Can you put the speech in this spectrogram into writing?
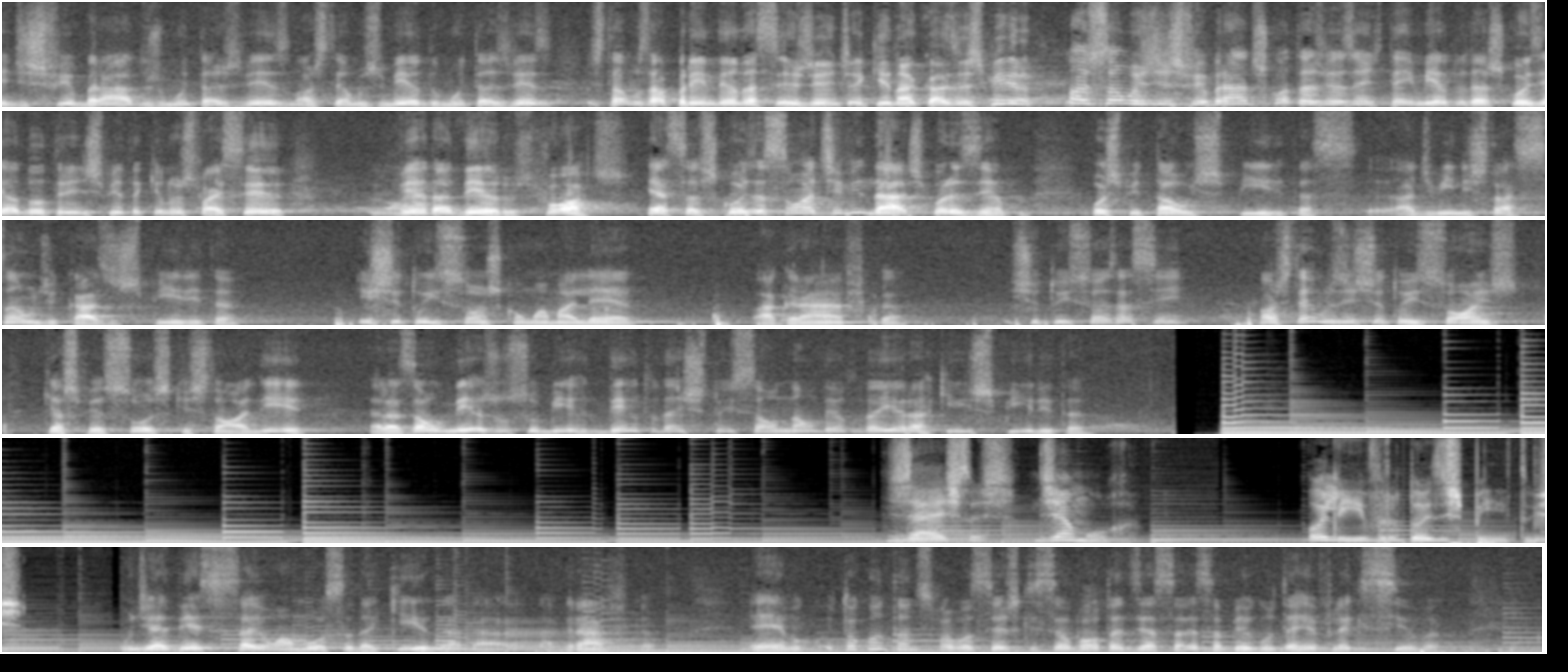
desfibrados muitas vezes, nós temos medo muitas vezes. Estamos aprendendo a ser gente aqui na casa espírita. Nós somos desfibrados. Quantas vezes a gente tem medo das coisas? E a doutrina espírita que nos faz ser verdadeiros, fortes. Essas coisas são atividades, por exemplo, hospital espírita, administração de casa espírita, instituições como a Malé, a Gráfica, instituições assim. Nós temos instituições que as pessoas que estão ali, elas almejam subir dentro da instituição, não dentro da hierarquia espírita. Gestos de Amor. O livro dos Espíritos. Um dia desse saiu uma moça daqui, da, da, da gráfica. É, Estou contando isso para vocês que se eu volto a dizer, essa, essa pergunta é reflexiva.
